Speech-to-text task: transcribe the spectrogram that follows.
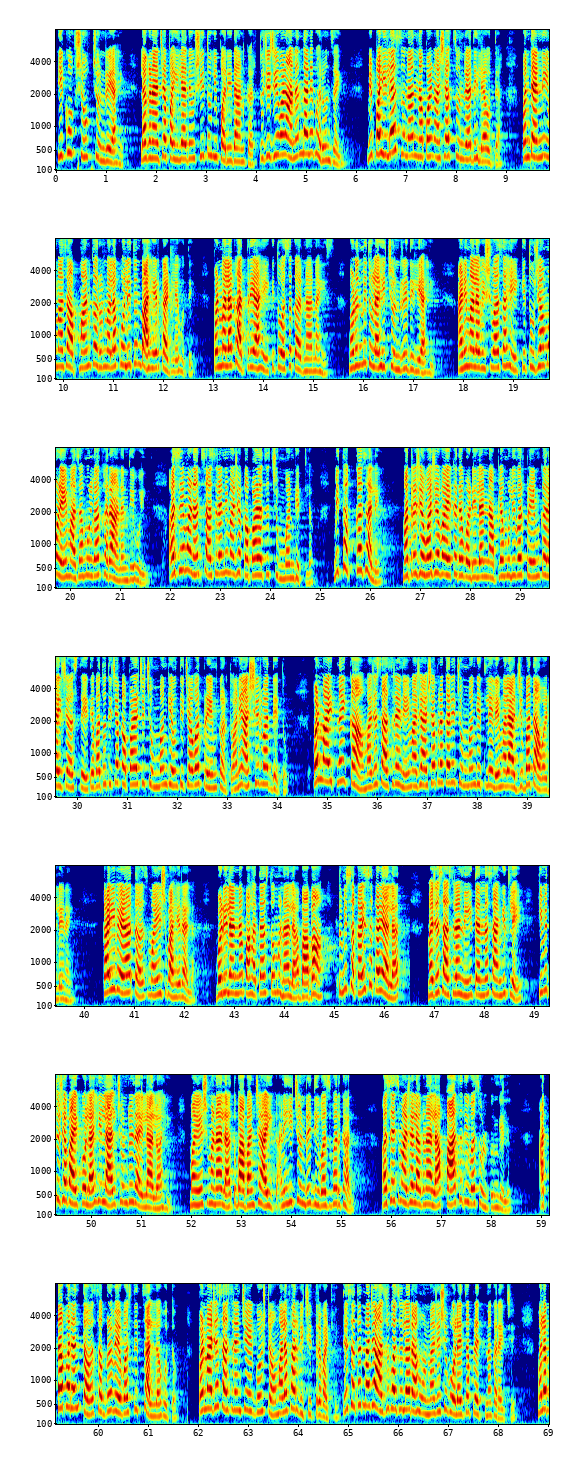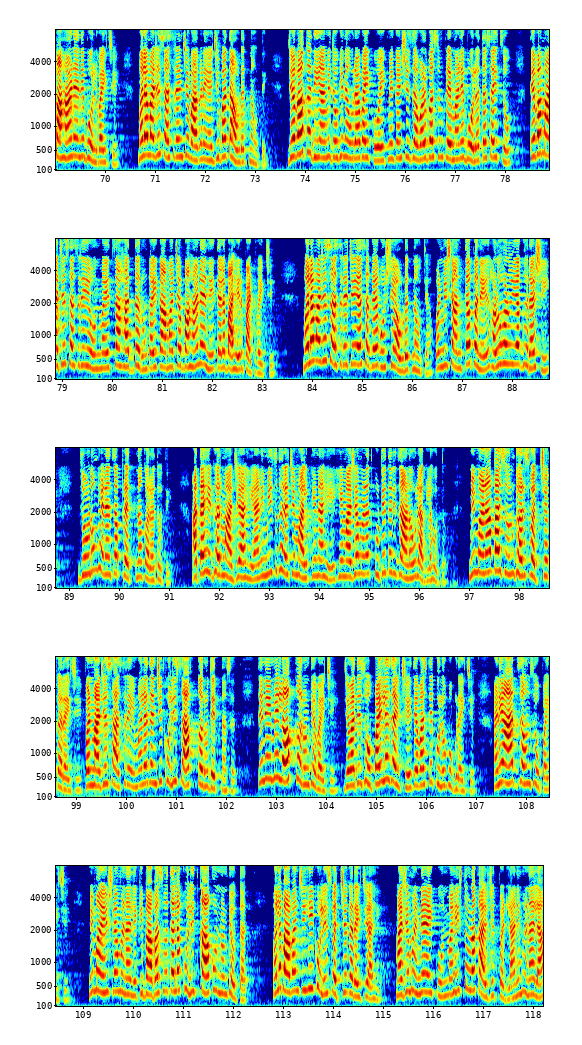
ही खूप शुभ चुनरी आहे. लग्नाच्या पहिल्या दिवशी तू ही परिधान कर. तुझे जीवन आनंदाने भरून जाईल. मी पहिल्या सुनांना पण अशाच चुनऱ्या दिल्या होत्या. पण त्यांनी माझा अपमान करून मला खोलीतून बाहेर काढले होते. पण मला खात्री आहे की तू असं करणार नाहीस. म्हणून मी तुला ही चुनरी दिली आहे. आणि मला विश्वास आहे की तुझ्यामुळे माझा मुलगा खरा आनंदी होईल. असे म्हणत सासऱ्यांनी माझ्या कपाळाचं चुंबन घेतलं. मी थक्क झाले. मात्र जेव्हा जेव्हा एखाद्या वडिलांना आपल्या मुलीवर प्रेम करायचे असते तेव्हा तो तिच्या कपाळाचे चुंबन घेऊन तिच्यावर प्रेम करतो आणि आशीर्वाद देतो. पण माहीत नाही का माझ्या सासऱ्याने माझ्या अशा प्रकारे चुंबन घेतलेले मला अजिबात आवडले नाही. काही वेळातच महेश बाहेर आला. वडिलांना पाहताच तो म्हणाला बाबा तुम्ही सकाळी सकाळी आलात? माझ्या सासऱ्यांनी त्यांना सांगितले की मी तुझ्या बायकोला ही लाल चुंडरी द्यायला आलो आहे. महेश म्हणाला तू बाबांची ऐक आणि ही चुनरी दिवसभर घाल. असेच माझ्या लग्नाला पाच दिवस उलटून गेले. आत्तापर्यंत सगळं व्यवस्थित चाललं होतं. पण माझ्या सासऱ्यांची एक गोष्ट मला फार विचित्र वाटली. ते सतत माझ्या आजूबाजूला राहून माझ्याशी बोलायचा प्रयत्न करायचे. मला बहाण्याने बोलवायचे. मला माझ्या सासऱ्यांचे वागणे अजिबात आवडत नव्हते. जेव्हा कधी आम्ही दोघी नवरा बायको एकमेकांशी जवळ बसून प्रेमाने बोलत असायचो तेव्हा माझे सासरे येऊन मयतचा हात धरून काही कामाच्या बहाण्याने त्याला बाहेर पाठवायचे. मला माझ्या सासऱ्याच्या या सगळ्या गोष्टी आवडत नव्हत्या पण मी शांतपणे हळूहळू या घराशी जोडून घेण्याचा प्रयत्न करत होते. आता हे घर माझे आहे आणि मीच घराची मालकीण आहे हे माझ्या मनात कुठेतरी जाणवू लागलं होतं. मी मनापासून घर स्वच्छ करायचे पण माझे सासरे मला त्यांची खोली साफ करू देत नसत. ते नेहमी लॉक करून ठेवायचे. जेव्हा ते झोपायला जायचे तेव्हाच ते कुलूप उघडायचे आणि आत जाऊन झोपायचे. मी महेशला म्हणाले की बाबा स्वतःला खोलीत का कोंडून ठेवतात? मला बाबांची ही खोली स्वच्छ करायची आहे. माझे म्हणणे ऐकून महेश थोडा काळजीत पडला आणि म्हणाला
